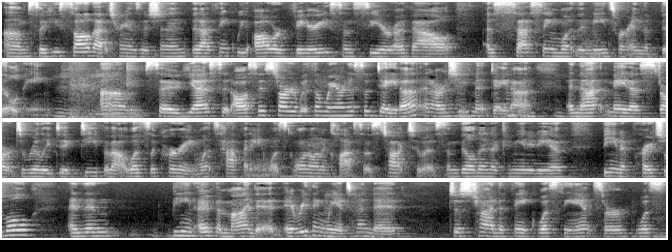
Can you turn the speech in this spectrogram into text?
um, so he saw that transition. But I think we all were very sincere about assessing what the needs were in the building. Mm-hmm. Um, so yes, it also started with awareness of data and our mm-hmm. achievement data, mm-hmm. and that made us start to really dig deep about what's occurring, what's happening, what's going on in classes. Talk to us and build in a community of being approachable, and then being open-minded. Everything we attended, just trying to think, what's the answer? What's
